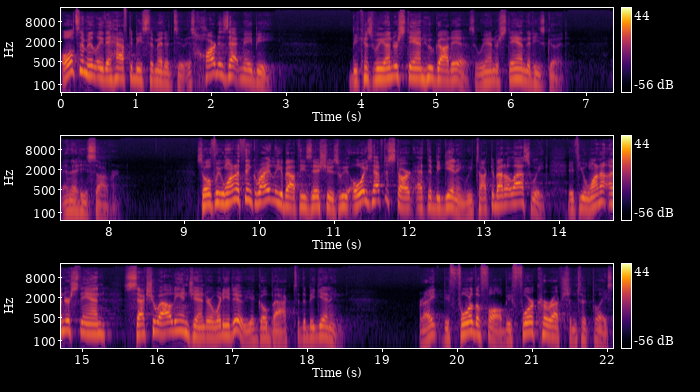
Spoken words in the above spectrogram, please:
Ultimately, they have to be submitted to, as hard as that may be, because we understand who God is. We understand that He's good and that He's sovereign. So, if we want to think rightly about these issues, we always have to start at the beginning. We talked about it last week. If you want to understand sexuality and gender, what do you do? You go back to the beginning right? Before the fall, before corruption took place.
